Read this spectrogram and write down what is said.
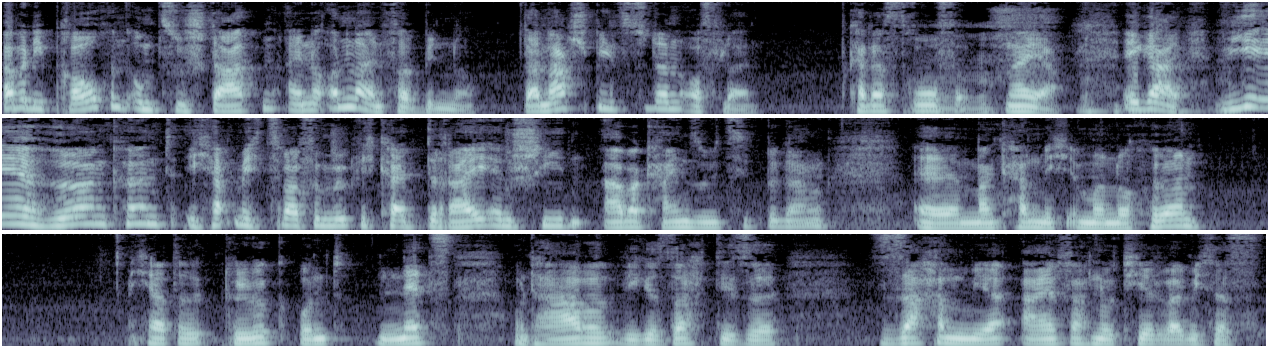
aber die brauchen, um zu starten, eine Online-Verbindung. Danach spielst du dann offline. Katastrophe. Mhm. Naja, egal. Wie ihr hören könnt, ich habe mich zwar für Möglichkeit 3 entschieden, aber keinen Suizid begangen. Äh, man kann mich immer noch hören. Ich hatte Glück und Netz und habe, wie gesagt, diese Sachen mir einfach notiert, weil mich das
